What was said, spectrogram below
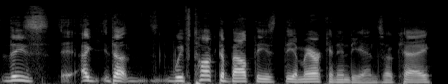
these I, the, we've talked about these the American Indians, okay?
